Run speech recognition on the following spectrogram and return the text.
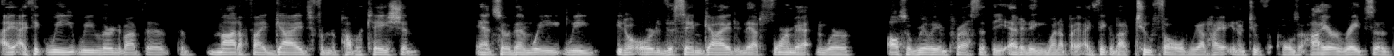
I, I, think we, we learned about the, the modified guides from the publication. And so then we, we, you know, ordered the same guide in that format and we're also really impressed that the editing went up, I think about twofold. We got higher, you know, two higher rates of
